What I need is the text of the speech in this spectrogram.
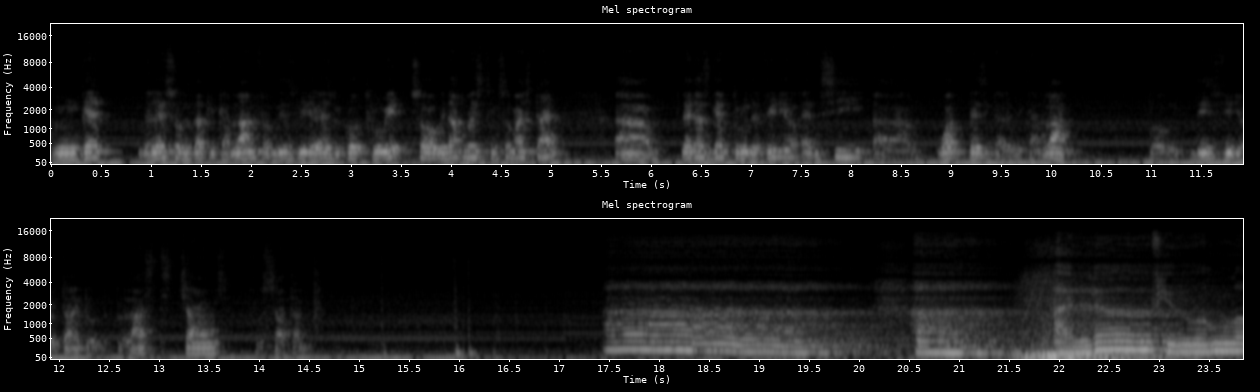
we will get the lessons that we can learn from this video as we go through it. So without wasting so much time, um, let us get through the video and see uh, what basically we can learn from this video titled Last Chance for Satan. Ah, ah, I love you, Allah.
